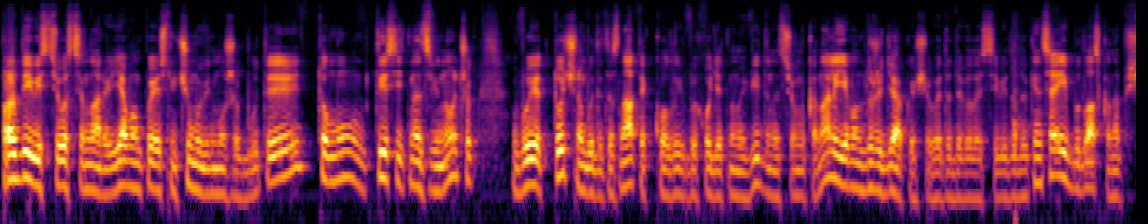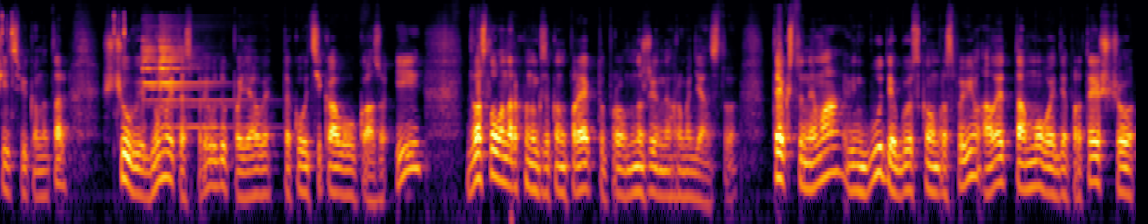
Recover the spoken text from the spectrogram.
Правдивість цього сценарію я вам поясню, чому він може бути. Тому тисніть на дзвіночок, ви точно будете знати, коли виходять нові відео на цьому каналі. Я вам дуже дякую, що ви додивилися відео до кінця. І, будь ласка, напишіть свій коментар, що ви думаєте з приводу появи такого цікавого указу. І два слова на рахунок законопроекту про множинне громадянство. Тексту нема, він буде, обов'язково вам розповім, але там мова йде про те, що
